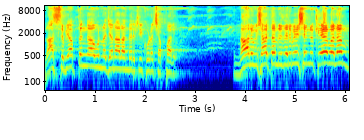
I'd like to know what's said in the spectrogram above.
రాష్ట్ర వ్యాప్తంగా ఉన్న జనాలందరికీ కూడా చెప్పాలి. నాలుగు శాతం రిజర్వేషన్లు కేవలం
